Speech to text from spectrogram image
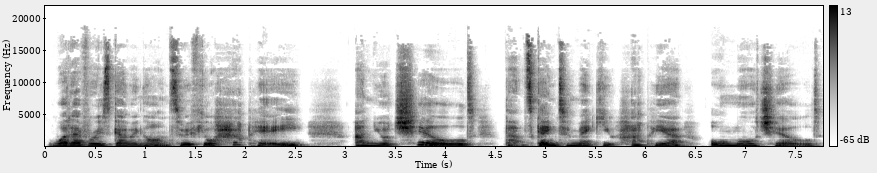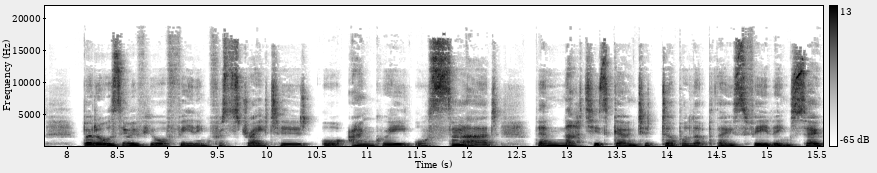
whatever is going on. So if you're happy and you're chilled, that's going to make you happier or more chilled. But also, if you're feeling frustrated or angry or sad, then that is going to double up those feelings. So,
